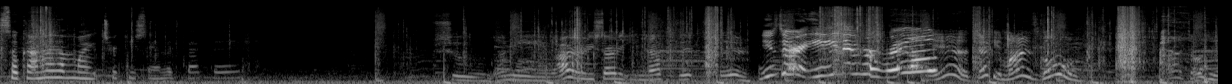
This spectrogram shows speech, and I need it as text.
so can I have my turkey sandwich back, babe? Shoot, I mean, I already started eating half of it. Clear. You started eating it for real? Yeah, check it. Mine's gone. I told you.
